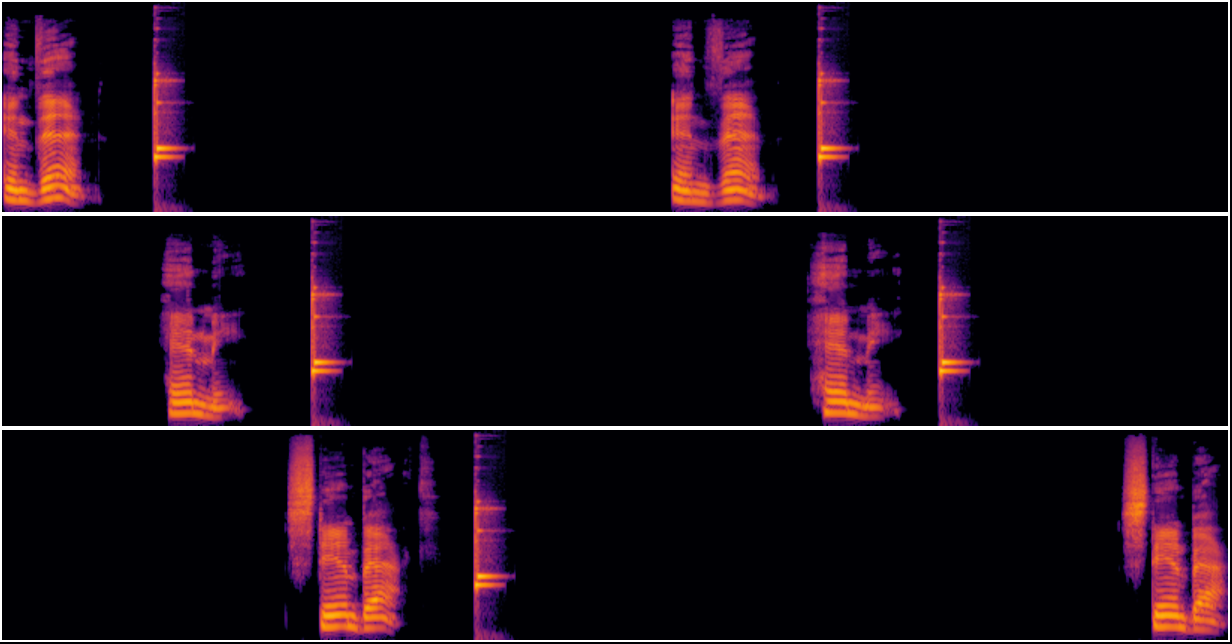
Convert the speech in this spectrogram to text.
And then. And then. Hand me. Hand me. Stand back. Stand back.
